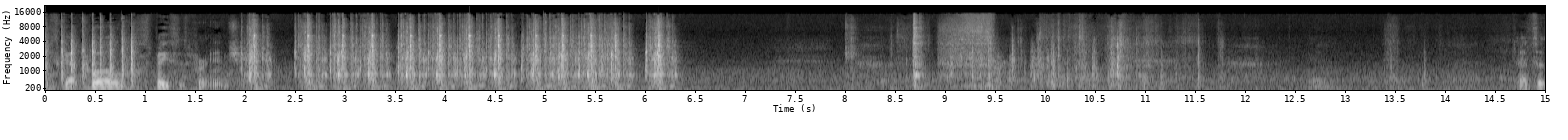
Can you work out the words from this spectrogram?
it's got 12 spaces per inch. That's a,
